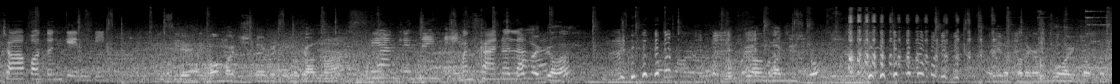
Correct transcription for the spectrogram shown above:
Tsaka cotton candy. Okay, and how much everything magkano ha? 398. Magkano Oh my lahat? God! Kaya ang mag-discount? Mahirap talaga ang buhay dapat.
